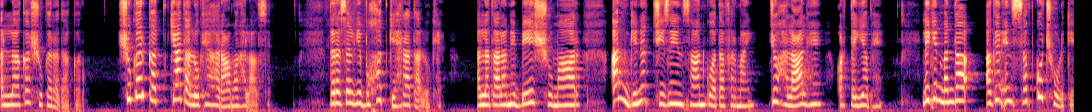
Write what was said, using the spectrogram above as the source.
اللہ کا شکر ادا کرو۔ شکر کا کیا تعلق ہے حرام اور حلال سے؟ دراصل یہ بہت گہرا تعلق ہے۔ اللہ تعالیٰ نے بے شمار ان گنت چیزیں انسان کو عطا فرمائیں جو حلال ہیں اور طیب ہیں۔ لیکن بندہ اگر ان سب کو چھوڑ کے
